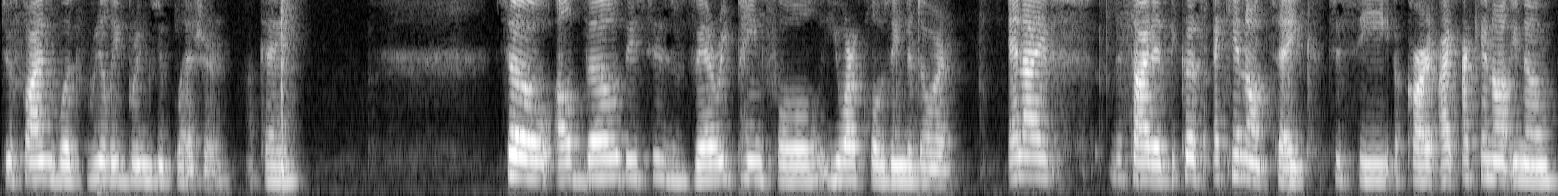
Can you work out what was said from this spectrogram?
to find what really brings you pleasure okay? So although this is very painful you are closing the door. And i've decided because i cannot take to see a card i, I cannot you know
